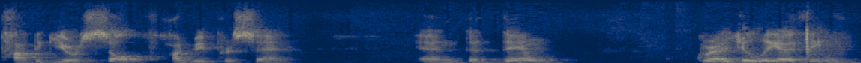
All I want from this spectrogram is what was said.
topic yourself, hundred percent, and then gradually, I think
